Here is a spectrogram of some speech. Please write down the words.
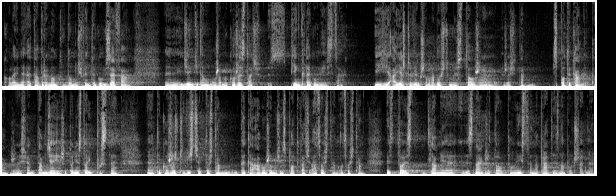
kolejny etap remontu w domu świętego Józefa i dzięki temu możemy korzystać z pięknego miejsca, i, a jeszcze większą radością jest to, że, że się tam spotykamy, tak? że się tam dzieje, że to nie stoi puste, e, tylko że rzeczywiście ktoś tam pyta, a możemy się spotkać, a coś tam, a coś tam. Więc to jest dla mnie znak, że to, to miejsce naprawdę jest nam potrzebne.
